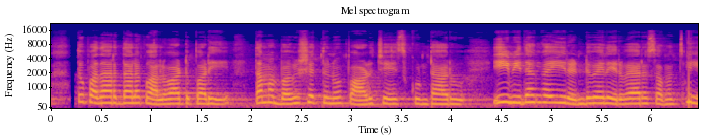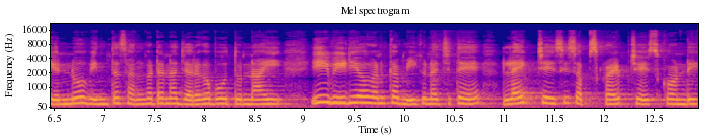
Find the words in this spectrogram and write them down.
మత్తు పదార్థాలకు అలవాటు పడి తమ భవిష్యత్తును పాడు చేసుకుంటారు. ఈ విధంగా ఈ రెండు వేల ఇరవై ఆరు సంవత్సరం ఎన్నో వింత సంఘటన జరగబోతున్నాయి. ఈ వీడియో కనుక మీకు నచ్చితే లైక్ చేసి సబ్స్క్రైబ్ చేసుకోండి.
